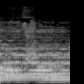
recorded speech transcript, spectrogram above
fun.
